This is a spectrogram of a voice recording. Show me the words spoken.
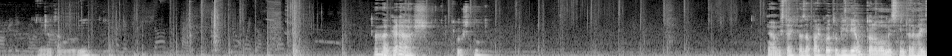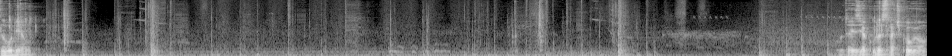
longer ignore Někdo tam mluví. even if you shun the fact. You'll wake up Aha, garáž. Slušný. Já bych tady chtěl zaparkovat to bílé auto, on mi s ním ten hajzl odjel. Budu tady jezdit jakoule sračkou, jo?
